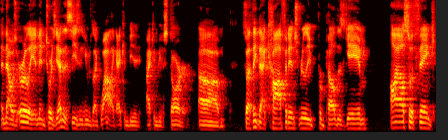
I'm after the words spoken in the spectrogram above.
and that was early. And then towards the end of the season, he was like, "Wow, like I can be, I can be a starter." Um, so I think that confidence really propelled his game. I also think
